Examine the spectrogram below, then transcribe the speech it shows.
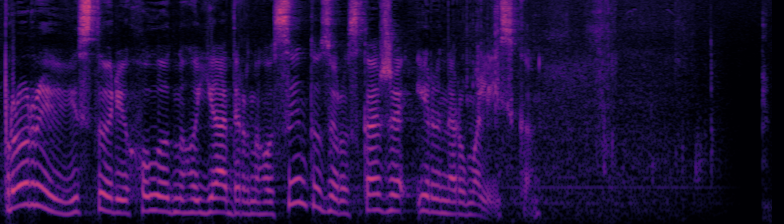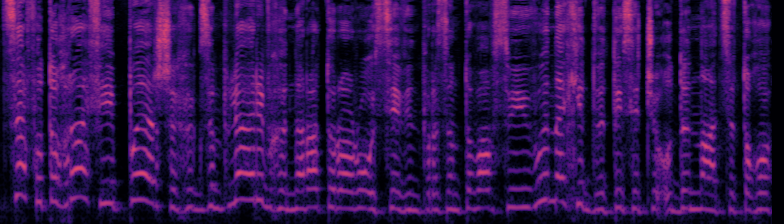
прорив в історії холодного ядерного синтезу розкаже Ірина Ромалійська. Це фотографії перших екземплярів генератора Росії. Він презентував свій винахід 2011-го.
